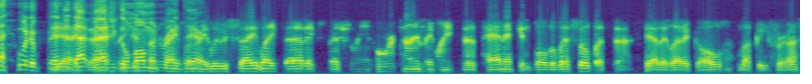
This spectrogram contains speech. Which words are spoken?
would have ended yeah, that magical moment right there. When they lose sight like that, especially in overtime, they might uh, panic and blow the whistle. But uh, yeah, they let it go. Lucky for us.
